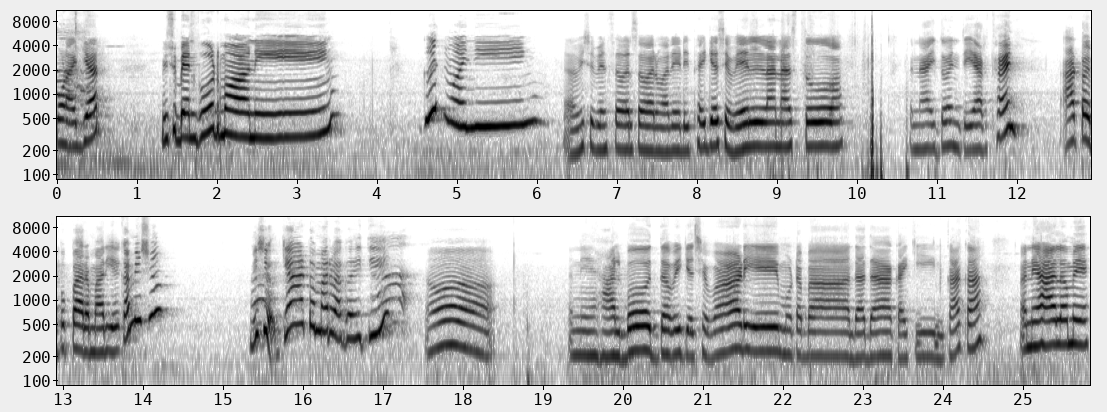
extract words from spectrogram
પોણા અગિયાર. મીશુબેન ગુડ મોર્નિંગ. Good morning. મીશુબેન સવાર સવારમાં રેડી થઈ ગયા છે વહેલા નાસ્તો. નાહી ધોઈને તૈયાર થઈને આટોય પપ્પારે મારીએ. કા મીશુ? મીશુ ક્યાં આટો મારવા ગઈ હતી? હા. અને હાલ બધા વહી ગયા છે વાડીએ, મોટા બા, દાદા, કાકી કાકા. અને હાલ અમે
